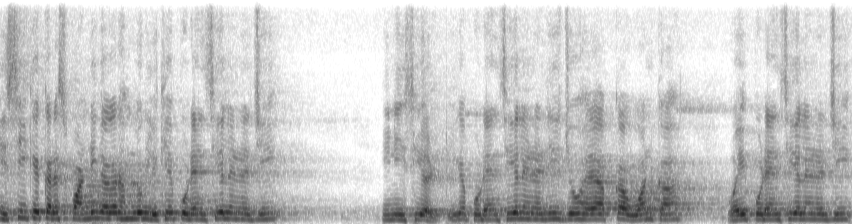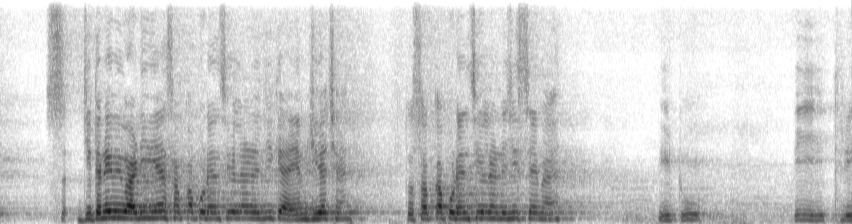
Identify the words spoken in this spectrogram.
इसी के करस्पॉन्डिंग अगर हम लोग लिखें पोडेंशियल एनर्जी इनिशियल ठीक है? पोडेंशियल एनर्जी जो है आपका वन का, वही पोडेंशियल एनर्जी जितने भी बॉडी हैं, सबका पोडेंशियल एनर्जी क्या है? एम जी एच है। तो सबका पोडेंशियल एनर्जी सेम है। P two p three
